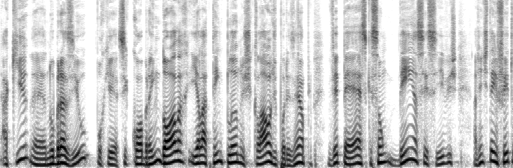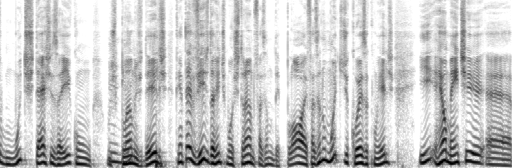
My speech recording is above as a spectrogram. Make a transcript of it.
aqui é, no Brasil, porque se cobra em dólar e ela tem planos cloud, por exemplo, VPS, que são bem acessíveis. A gente tem feito muitos testes aí com os uhum. planos deles. Tem até vídeo da gente mostrando, fazendo deploy, fazendo um monte de coisa com eles e realmente é,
